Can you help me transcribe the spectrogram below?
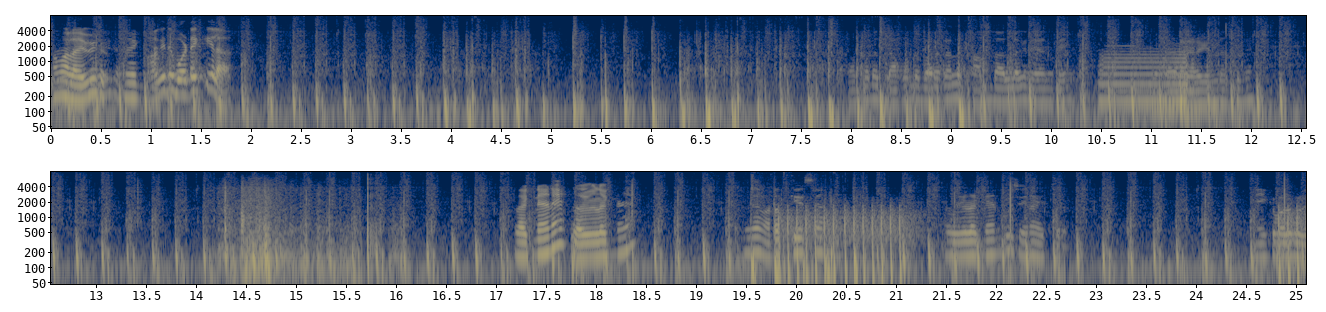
ම ලයිව මගේද බොටෙක් කියලා අපට දකුණට බර කරලා කන්ද අල්ලගෙන යන්නේ අරගෙන නැත්නම් ලක් නෑනේ ලයිව ලක් නෑ මටත් කේසයන් ලක් ගැන්පු සෙන එච්චර මේක බලබල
